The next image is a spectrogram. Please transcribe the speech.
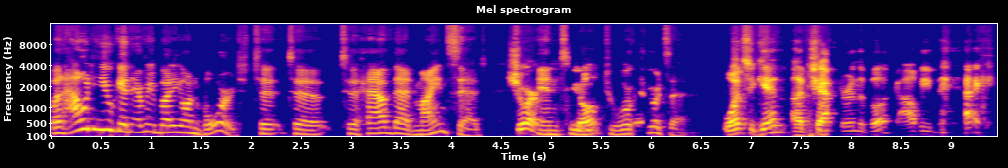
But how do you get everybody on board to to to have that mindset? Sure, and to well, to work towards that. Once again, a chapter in the book. I'll be back,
